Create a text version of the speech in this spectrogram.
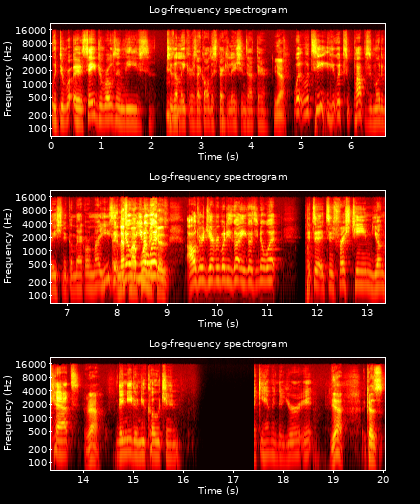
with De- uh, say DeRozan leaves to Mm-hmm. the Lakers, like all the speculations out there. Yeah, What, what's he? What's Pop's motivation to come back? Or might he said, and that's you know, my you point know what? because Aldridge, everybody's got. He goes, you know what? It's a it's a fresh team, young cats. yeah, They need a new coach, and Becky Hammon, you're it. yeah, because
